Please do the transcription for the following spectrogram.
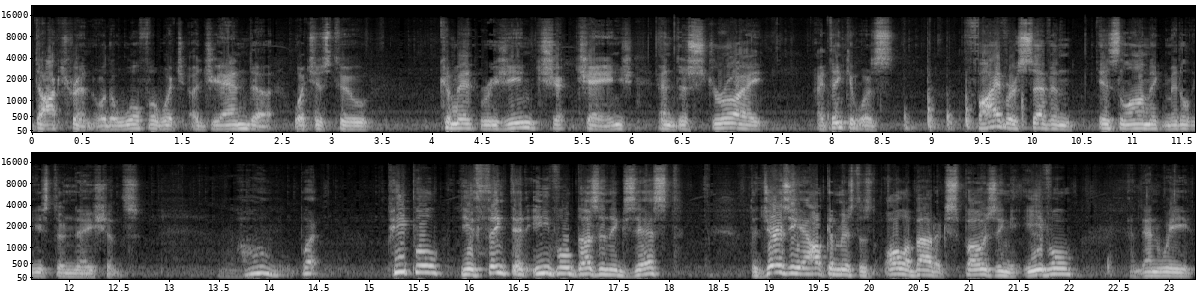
doctrine or the Wolfowitz agenda, which is to commit regime ch- change and destroy, I think it was five or seven Islamic Middle Eastern nations. Oh, but people, you think that evil doesn't exist? The Jersey Alchemist is all about exposing evil, and then we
